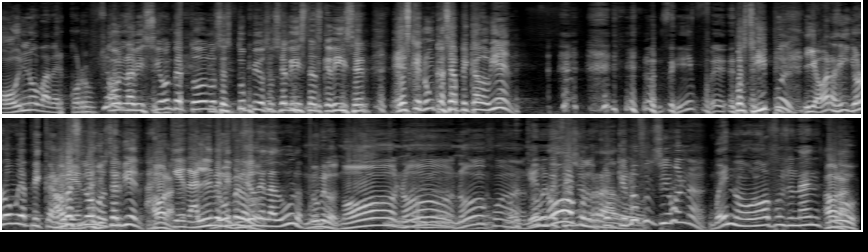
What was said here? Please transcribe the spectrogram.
hoy no va a haber corrupción. Con la visión de todos los estúpidos socialistas que dicen, es que nunca se ha aplicado bien. sí, pues. Pues sí, pues. Y ahora sí, yo lo voy a aplicar Ahora bien. sí lo vamos a hacer bien. Hay Ahora, que darle el número beneficio dos, de la duda. pues. Número, no, no, no, Juan. ¿Por qué no, Conrado? Porque no funciona. Bueno, no va a funcionar en tu Ahora,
